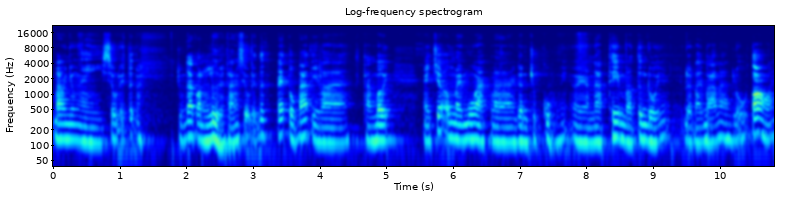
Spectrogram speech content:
bao nhiêu ngày siêu lễ tức này chúng ta còn lửa tháng siêu lễ tức. Petrobat thì là tháng mới ngày trước ông này mua ạc là gần chục củ ấy, rồi nạp thêm vào tương đối ấy. đợt này bán là lỗ to ấy.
